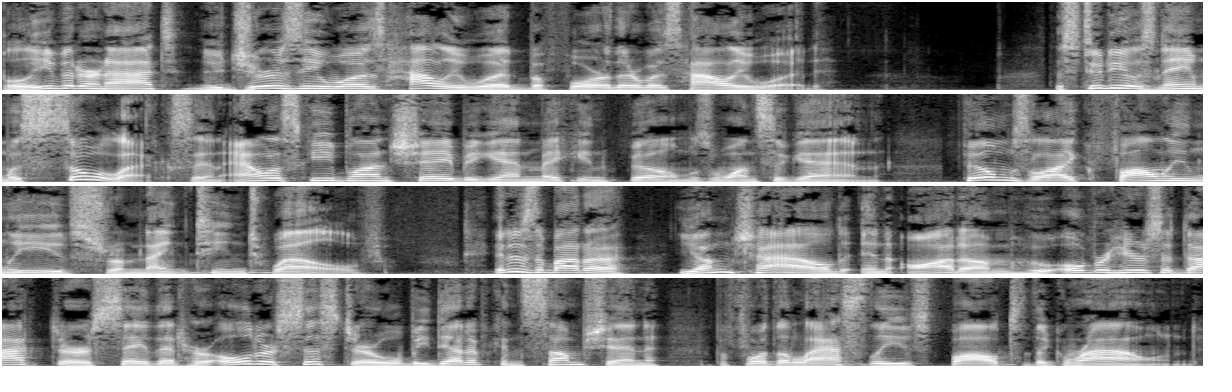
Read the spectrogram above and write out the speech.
Believe it or not, New Jersey was Hollywood before there was Hollywood. The studio's name was Solax, and Alice Guy Blanchet began making films once again. Films like Falling Leaves from 1912. It is about a young child in autumn who overhears a doctor say that her older sister will be dead of consumption before the last leaves fall to the ground.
